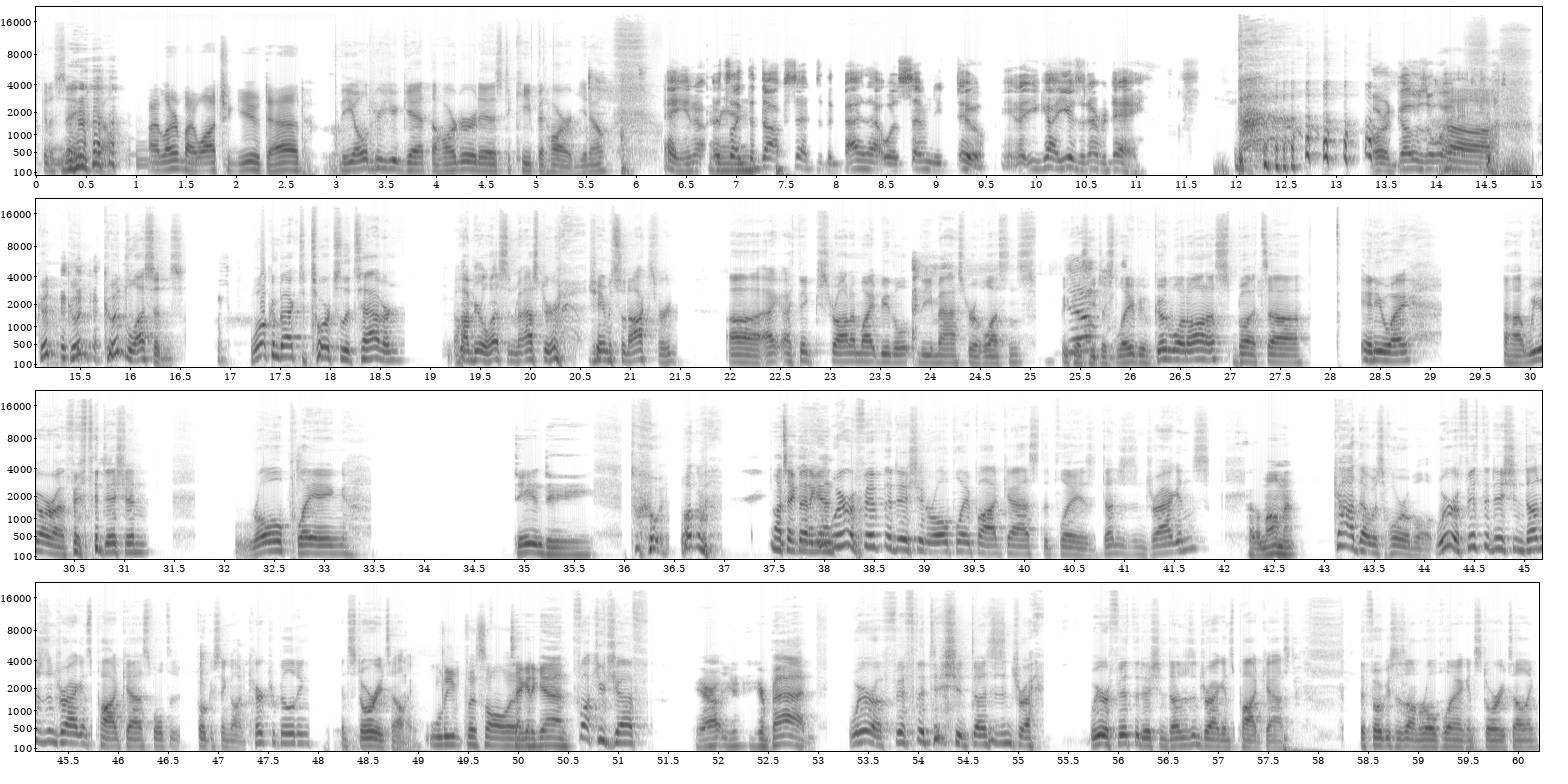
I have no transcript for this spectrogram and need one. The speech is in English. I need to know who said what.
Speaker 1: powerful. I was gonna say, you know,
Speaker 2: I learned by watching you, Dad.
Speaker 1: the older you get, the harder it is to keep it hard. You know.
Speaker 3: Hey, you know,
Speaker 4: I
Speaker 3: it's like the doc said to the guy that was 72. You know, you gotta use it every day, or it goes away.
Speaker 2: Uh,
Speaker 1: good, good, good lessons. Welcome back to Torchlit Tavern. I'm your lesson master, Jameson Oxford. Uh, I, I think Strana might be the, the master of lessons because he just laid a good one on us. But uh, anyway, uh, we are a fifth edition role playing.
Speaker 4: D and D.
Speaker 1: Welcome.
Speaker 4: You want to take that again
Speaker 1: We're a fifth edition role play podcast that plays Dungeons and Dragons.
Speaker 4: for the moment?
Speaker 1: God, that was horrible. We're a fifth edition Dungeons and Dragons podcast fo- focusing on character building and storytelling.
Speaker 2: leave this all in.
Speaker 4: Take it again.
Speaker 1: Fuck you, Jeff.
Speaker 4: You're you're, you're bad.
Speaker 1: We're a fifth edition Dungeons and Dragons. We're a fifth edition Dungeons and Dragons podcast that focuses on role playing and storytelling.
